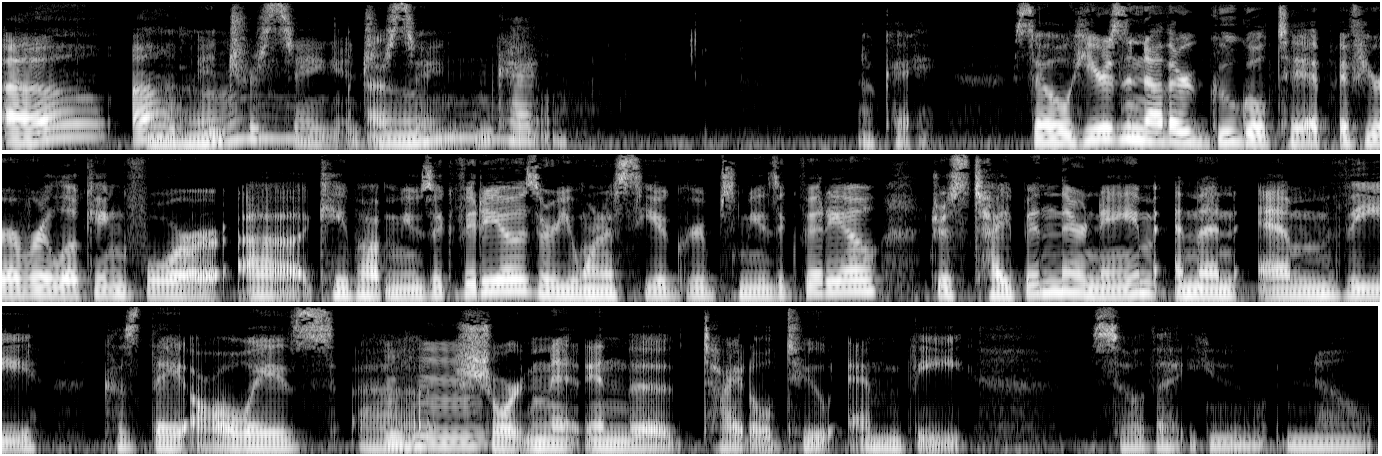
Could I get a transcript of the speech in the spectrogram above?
oh, oh, interesting, interesting. Okay. Okay. So here's another Google tip. If you're ever looking for uh, K-pop music videos or you want to see a group's music video, just type in their name and then MV because they always uh, shorten it in the title to MV so that you know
